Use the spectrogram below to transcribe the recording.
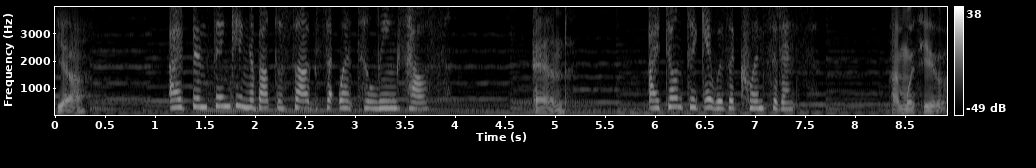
Yeah? I've been thinking about the thugs that went to Ling's house. And? I don't think it was a coincidence. I'm with you.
